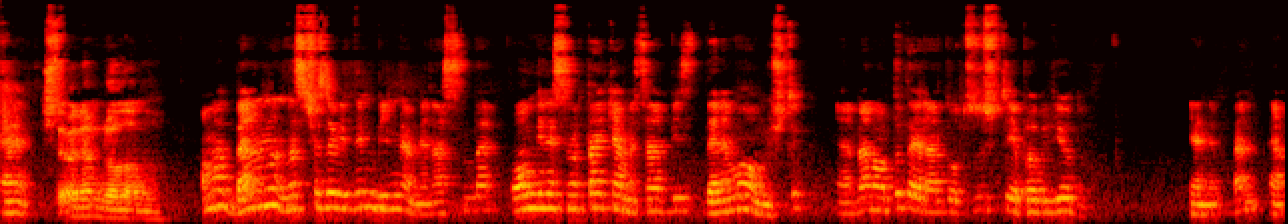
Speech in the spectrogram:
Evet. İşte önemli olan o. Ama ben onu nasıl çözebildiğimi bilmiyorum. Yani aslında 11. sınıftayken mesela biz deneme olmuştuk. Yani ben orada da herhalde 30 üstü yapabiliyordum. Yani ben yani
